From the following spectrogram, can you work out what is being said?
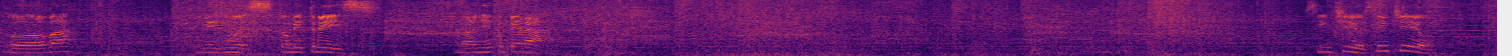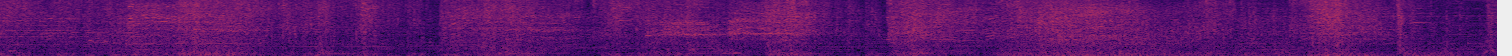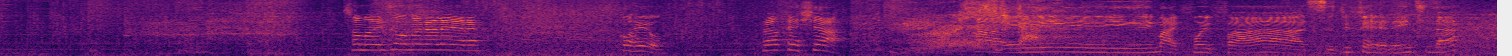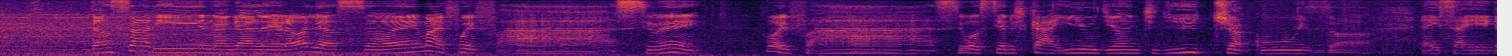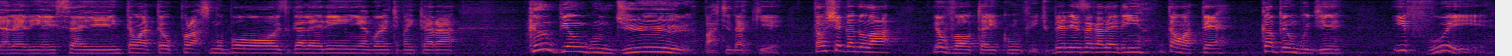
Oba. Tomei duas, tomei três. Na hora de recuperar. Sentiu, sentiu. Só mais uma, galera. Correu. Pra fechar. Aê, mas foi fácil. Diferente da dançarina, galera. Olha só, hein? Mas foi fácil, hein? Foi fácil. O Oceiros caiu diante de tia coisa. É isso aí, galerinha, é isso aí. Então até o próximo boss, galerinha. Agora a gente vai encarar Campeão Gundir a partir daqui. Então chegando lá, eu volto aí com o vídeo. Beleza, galerinha? Então até Campeão Gundir e fui!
